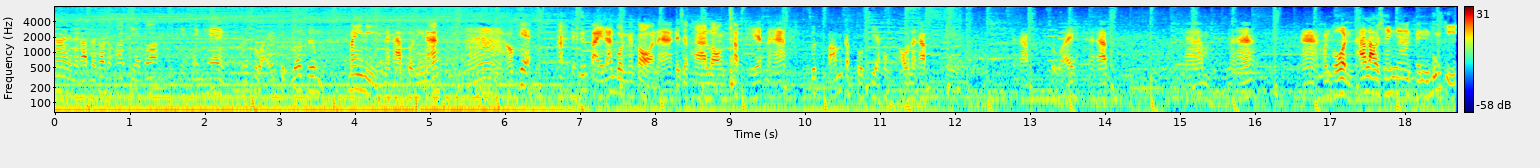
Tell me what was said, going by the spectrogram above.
ง่ายนะครับแล้วก็สภาพเกียร์ก็เสียงแห้งๆสวยๆจุดรั่วซึมไม่มีนะครับตัวนี้นะอ่าโอเคอะเดี๋ยวขึ้นไปด้านบนกันต่อนะฮะเดี๋ยวจะพาลองขับเทสนะฮะชุดปั๊มกับตัวเกียร์ของเขานะครับนะครับ สวยนะครับงามนะฮะ อ่าคอนโทรลถ้าเราใช้งานเป็นบุ้งกี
